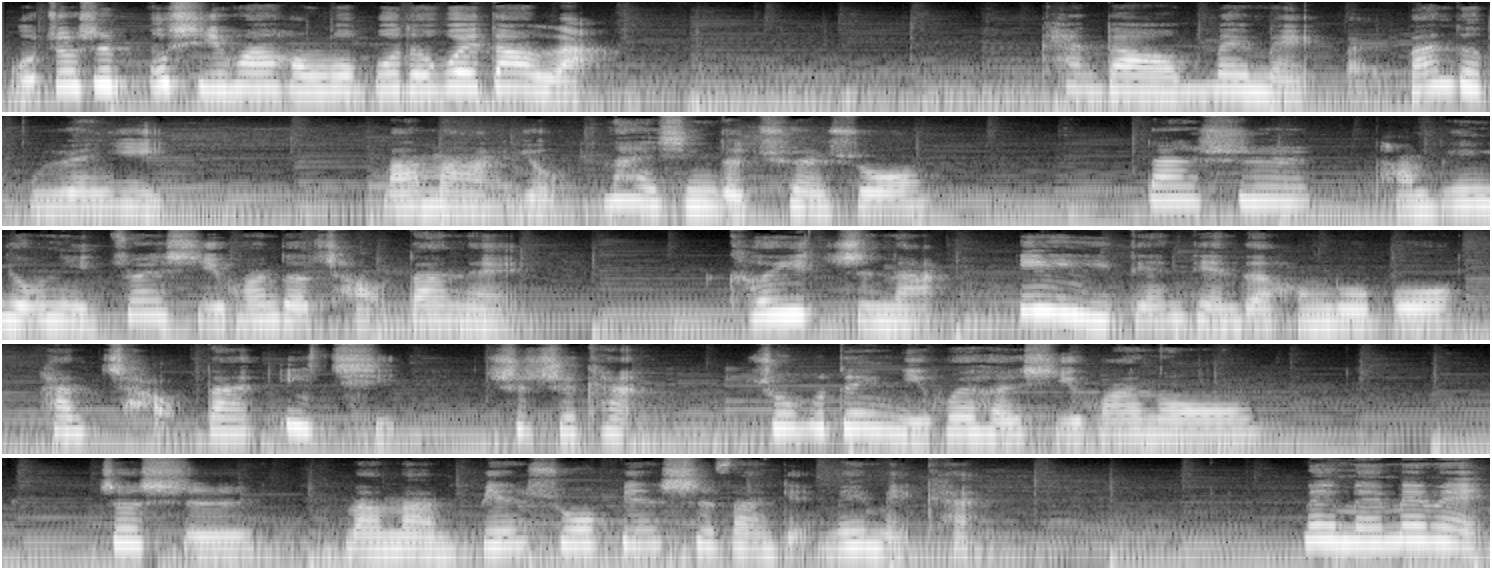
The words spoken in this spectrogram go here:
我就是不喜欢红萝卜的味道啦。”看到妹妹百般的不愿意，妈妈有耐心的劝说：“但是旁边有你最喜欢的炒蛋呢，可以只拿一点点的红萝卜和炒蛋一起吃吃看，说不定你会很喜欢哦。”这时。慢慢边说边示范给妹妹看。妹妹，妹妹，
